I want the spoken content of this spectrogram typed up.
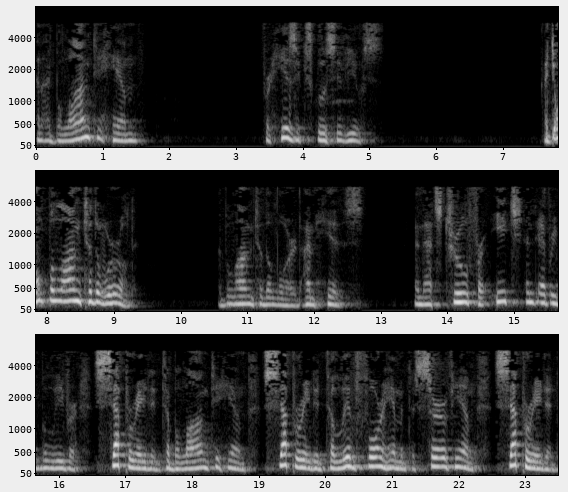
and I belong to Him for His exclusive use. I don't belong to the world. I belong to the Lord. I'm His. And that's true for each and every believer. Separated to belong to Him. Separated to live for Him and to serve Him. Separated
